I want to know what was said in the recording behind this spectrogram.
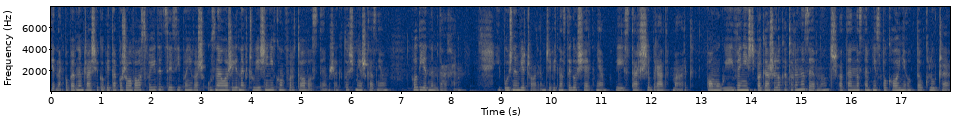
Jednak po pewnym czasie kobieta pożałowała swojej decyzji, ponieważ uznała, że jednak czuje się niekomfortowo z tym, że ktoś mieszka z nią pod jednym dachem. I późnym wieczorem, 19 sierpnia, jej starszy brat Mark Pomógł jej wynieść bagaże lokatora na zewnątrz, a ten następnie spokojnie oddał klucze,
